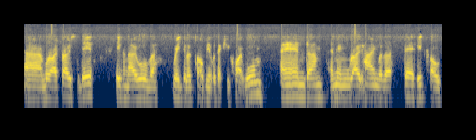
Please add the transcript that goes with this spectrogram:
um, where I froze to death, even though all the regulars told me it was actually quite warm. And um, and then rode home with a bad head cold,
